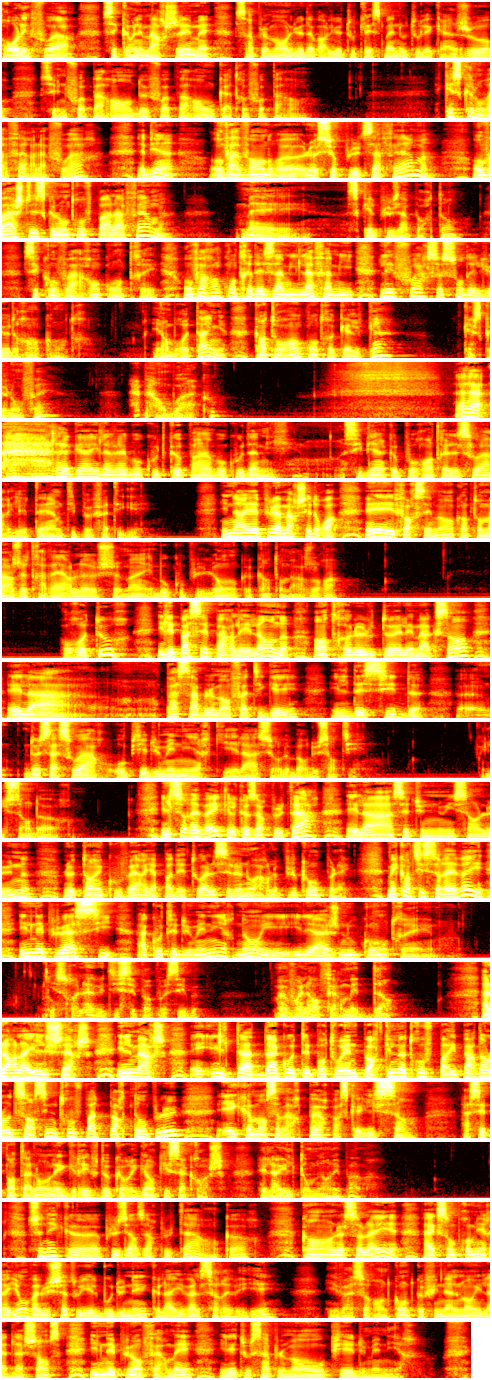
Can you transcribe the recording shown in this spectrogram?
Oh, les foires, c'est comme les marchés, mais simplement, au lieu d'avoir lieu toutes les semaines ou tous les quinze jours, c'est une fois par an, deux fois par an ou quatre fois par an. Qu'est-ce que l'on va faire à la foire? Eh bien, on va vendre le surplus de sa ferme, on va acheter ce que l'on ne trouve pas à la ferme, mais ce qui est le plus important, c'est qu'on va rencontrer, on va rencontrer des amis, la famille. Les foires, ce sont des lieux de rencontre. Et en Bretagne, quand on rencontre quelqu'un, qu'est-ce que l'on fait? Eh bien, on boit un coup. Voilà, le gars, il avait beaucoup de copains, beaucoup d'amis. Si bien que pour rentrer le soir, il était un petit peu fatigué. Il n'arrivait plus à marcher droit. Et forcément, quand on marche de travers, le chemin est beaucoup plus long que quand on marche droit. Au retour, il est passé par les Landes entre le Loutel et Maxent, et là, passablement fatigué, il décide euh, de s'asseoir au pied du menhir qui est là sur le bord du sentier. Il s'endort. Il se réveille quelques heures plus tard, et là, c'est une nuit sans lune, le temps est couvert, il n'y a pas d'étoiles, c'est le noir le plus complet. Mais quand il se réveille, il n'est plus assis à côté du menhir, non, il, est à genoux contre, et il se relève et dit c'est pas possible. Me voilà enfermé dedans. Alors là, il cherche, il marche, il tâte d'un côté pour trouver une porte qu'il ne trouve pas, il part dans l'autre sens, il ne trouve pas de porte non plus, et il commence à avoir peur parce qu'il sent à ses pantalons les griffes de Corrigan qui s'accrochent, et là il tombe dans les pommes. Ce n'est que plusieurs heures plus tard encore, quand le soleil, avec son premier rayon, va lui chatouiller le bout du nez, que là il va se réveiller, il va se rendre compte que finalement il a de la chance, il n'est plus enfermé, il est tout simplement au pied du menhir.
